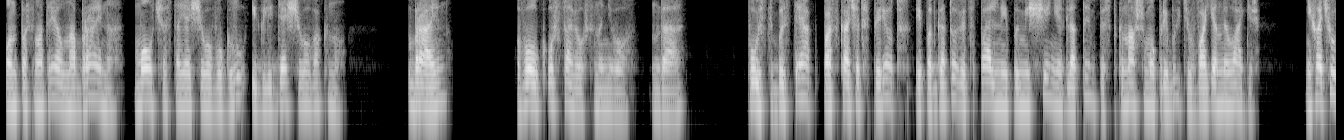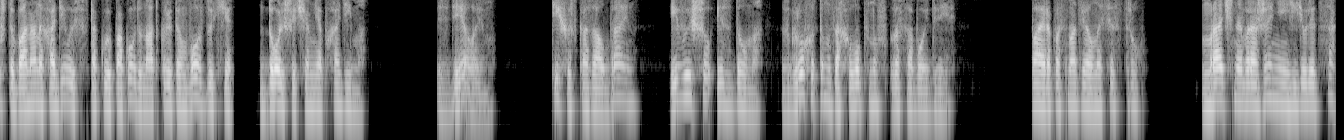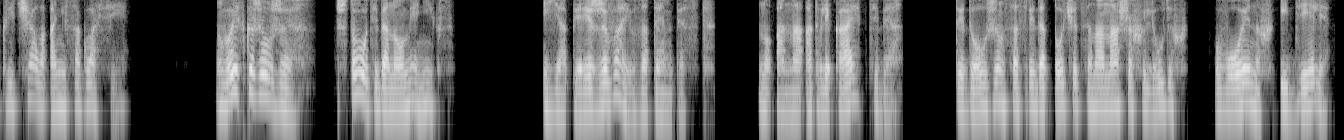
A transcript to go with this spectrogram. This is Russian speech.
Он посмотрел на Брайна, молча стоящего в углу и глядящего в окно. «Брайан?» Волк уставился на него. «Да». «Пусть быстряк поскачет вперед и подготовит спальные помещения для Темпест к нашему прибытию в военный лагерь. Не хочу, чтобы она находилась в такую погоду на открытом воздухе дольше, чем необходимо. «Сделаем», — тихо сказал Брайан и вышел из дома, с грохотом захлопнув за собой дверь. Пайра посмотрел на сестру. Мрачное выражение ее лица кричало о несогласии. «Выскажи уже, что у тебя на уме, Никс?» «Я переживаю за Темпест, но она отвлекает тебя. Ты должен сосредоточиться на наших людях, воинах и деле.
